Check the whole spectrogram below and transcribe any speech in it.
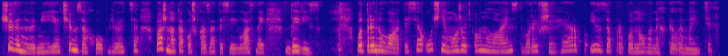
що він вміє, чим захоплюється. Бажано також казати свій власний девіз. Потренуватися учні можуть онлайн, створивши герб із запропонованих елементів.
